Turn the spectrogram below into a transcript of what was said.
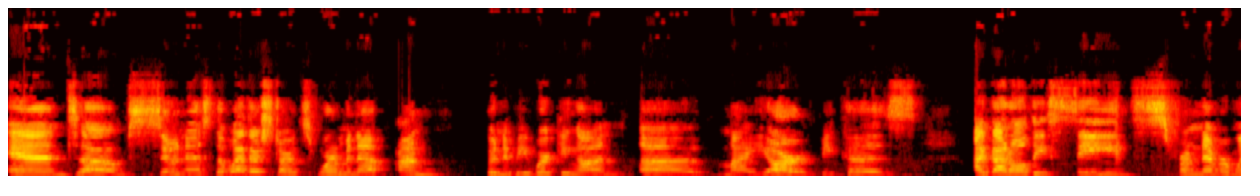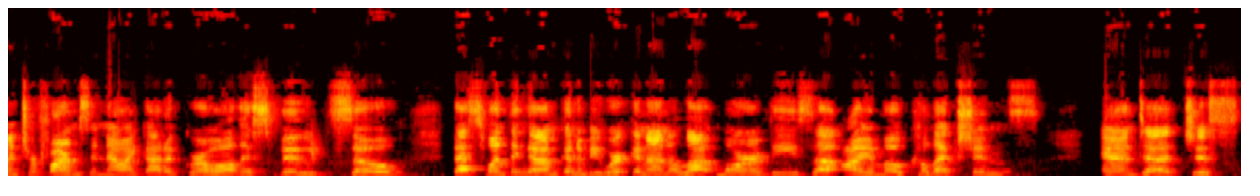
And um, soon as the weather starts warming up, I'm going to be working on uh, my yard because I got all these seeds from Neverwinter Farms, and now I got to grow all this food. So that's one thing that I'm going to be working on a lot more of these uh, IMO collections and uh, just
